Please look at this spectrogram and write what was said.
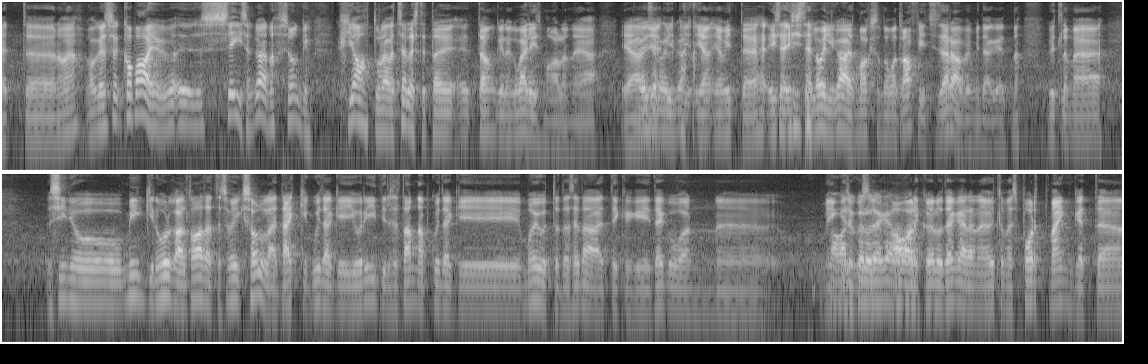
et äh, nojah, aga see Kabajev äh, seis on ka noh, see ongi head tulevad sellest, et ta, ta ongi nagu välismaalane ja. ja, ja, ja, ja, ja mitte ise, ise loll ka, et maksnud oma trahvid siis ära või midagi, et noh, ütleme siin ju mingi nurga alt vaadates võiks olla, et äkki kuidagi juriidiliselt annab kuidagi mõjutada seda, et ikkagi tegu on äh, mingisuguse avaliku elu tegelane, ütleme sportmäng, et äh,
